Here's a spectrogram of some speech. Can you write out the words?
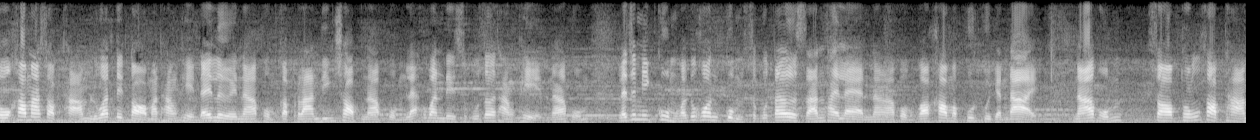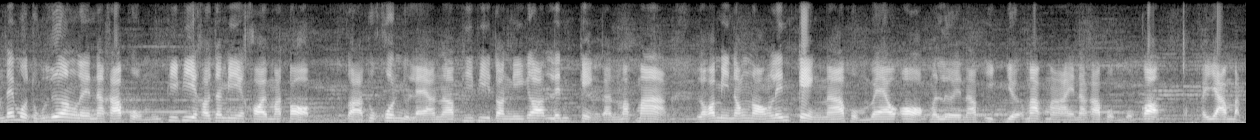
โทรเข้ามาสอบถามหรือว่าติดต่อมาทางเพจได้เลยนะผมกับร้านดิ้งช็อปนะผมและวันเดย์สกูตเตอร์ทางเพจนะครับผมและจะมีกลุ่มของทุกคนกลุ่มสกูตเตอร์ซันไทยแลนด์นะครับผมก็เข้ามาพูดคุยกันได้นะครับผมสอบทงสอบถามได้หมดทุกเรื่องเลยนะครับผมพี่ๆเขาจะมีคอยมาตอบอ่าทุกคนอยู่แล้วนะพี่ๆตอนนี้ก็เล่นเก่งกันมากๆ แล้วก็มีน้องๆเล่นเก่งนะผมแววออกมาเลยนะอีกเยอะมากมายนะครับผมผมก็พยายามแบบ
